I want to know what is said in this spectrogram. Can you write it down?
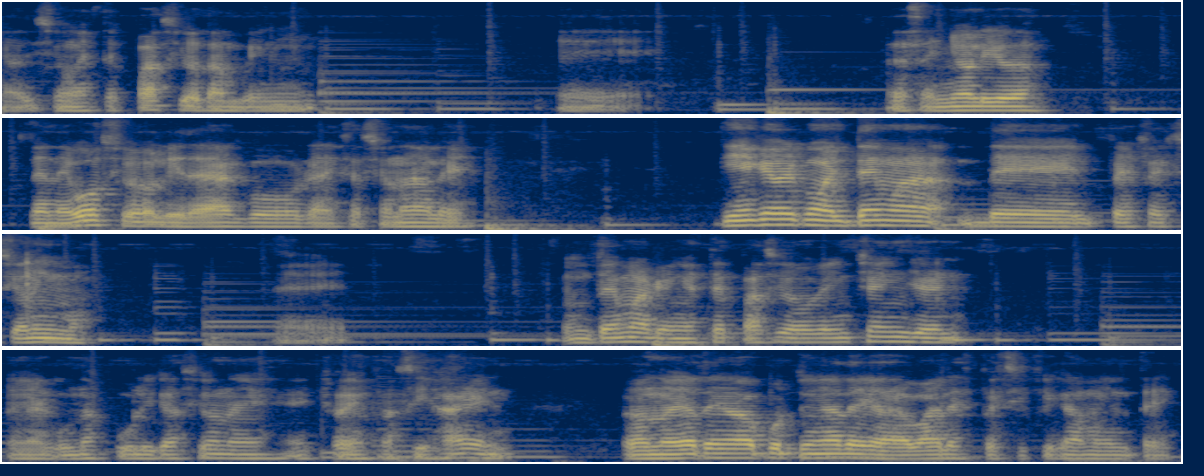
En adición a este espacio también eh, enseñó libros de negocios, liderazgo, organizacionales. Tiene que ver con el tema del perfeccionismo. Eh, un tema que en este espacio Game Changer, en algunas publicaciones he hecho énfasis a él, pero no he tenido la oportunidad de grabar específicamente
